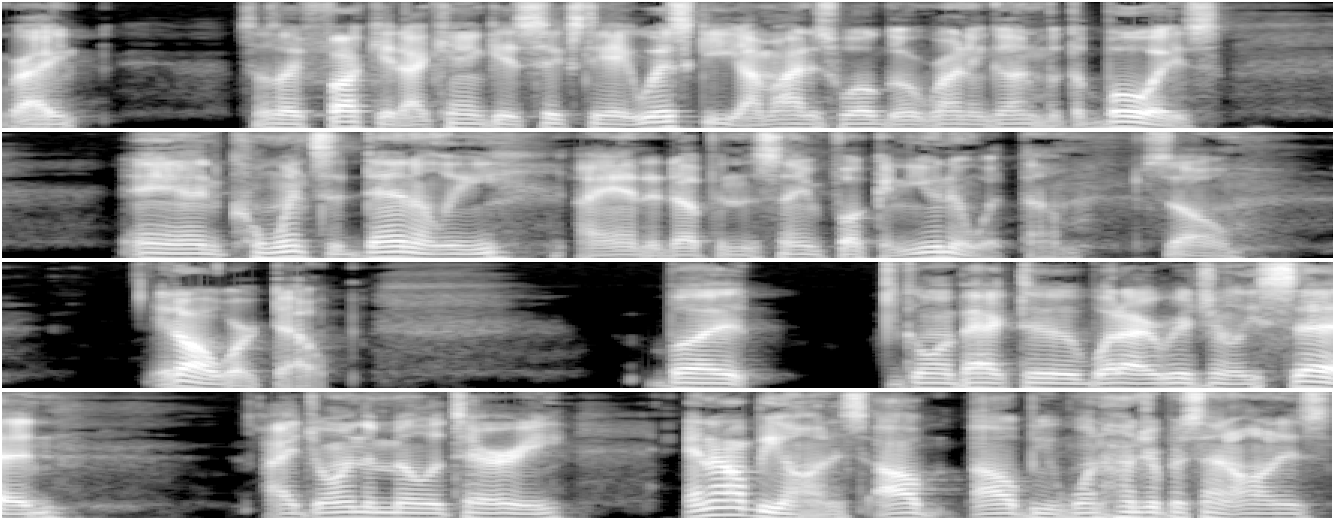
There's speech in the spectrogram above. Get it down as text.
right? So I was like, fuck it, I can't get 68 whiskey. I might as well go run and gun with the boys. And coincidentally, I ended up in the same fucking unit with them. So it all worked out. But going back to what I originally said, I joined the military and I'll be honest, I'll I'll be 100% honest.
